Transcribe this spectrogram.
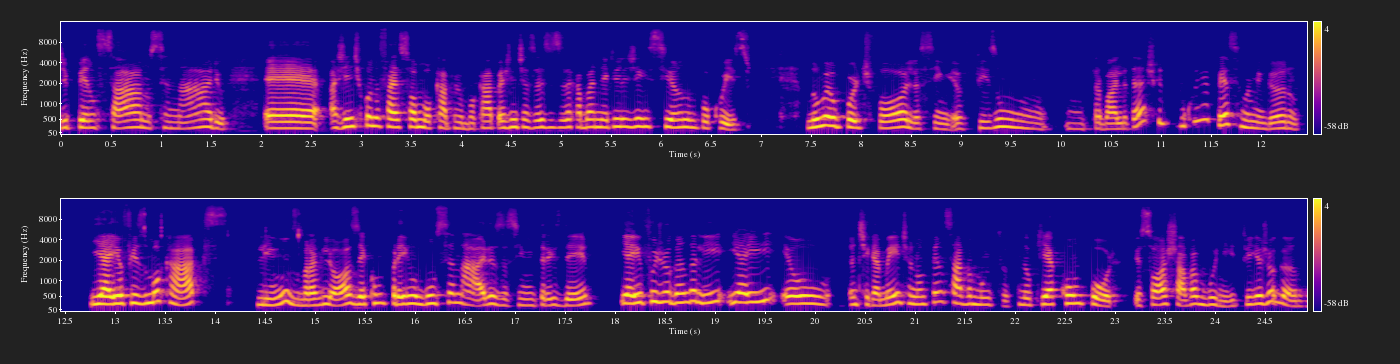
de pensar no cenário, é, a gente quando faz só mocap e mocap, a gente às vezes acaba negligenciando um pouco isso. No meu portfólio, assim, eu fiz um, um trabalho até acho que do Cunha se não me engano, e aí eu fiz mocaps lindos, maravilhosos, e aí comprei alguns cenários assim em 3D e aí fui jogando ali, e aí eu, antigamente, eu não pensava muito no que ia compor. Eu só achava bonito e ia jogando.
